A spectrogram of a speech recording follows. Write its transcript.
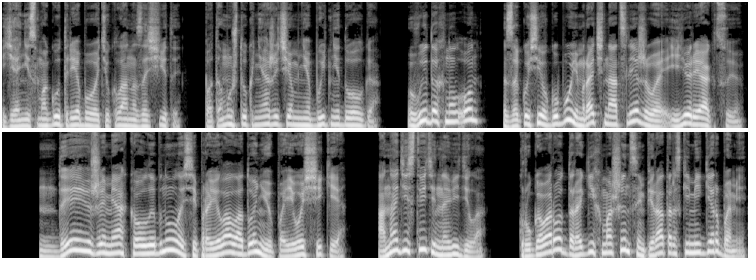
Я не смогу требовать у клана защиты, потому что княжичем мне быть недолго. Выдохнул он, закусив губу и мрачно отслеживая ее реакцию. Дэю же мягко улыбнулась и провела ладонью по его щеке. Она действительно видела. Круговорот дорогих машин с императорскими гербами,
